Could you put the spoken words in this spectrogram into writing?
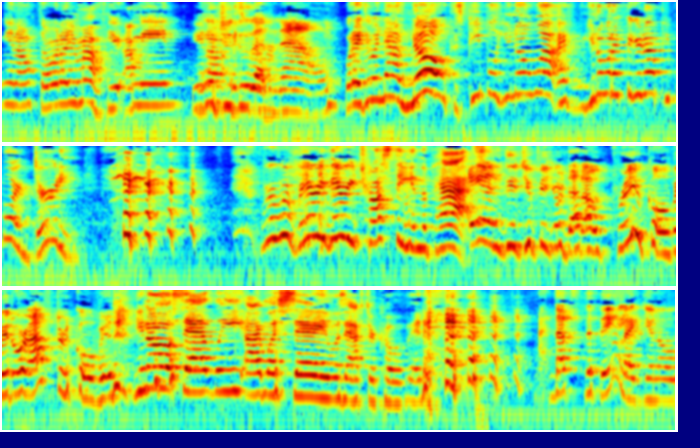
you know, throw it on your mouth. You, I mean, you would know, you do that now? Would I do it now? No, because people, you know what? I you know what I figured out? People are dirty. we were very, very trusting in the past. And did you figure that out pre COVID or after COVID? You know, sadly, I must say it was after COVID that's the thing like you know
